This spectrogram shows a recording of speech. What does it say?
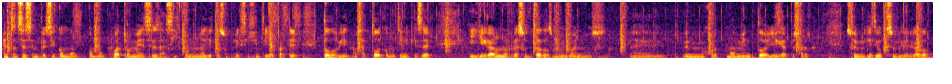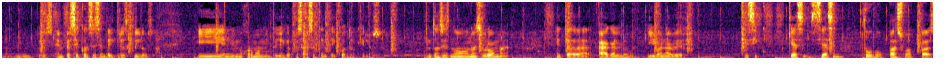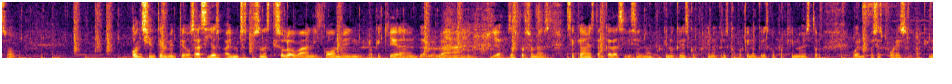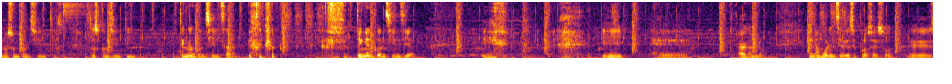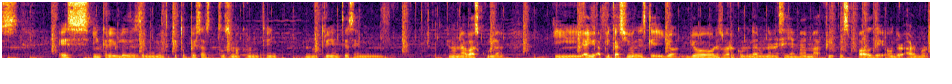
entonces empecé como, como cuatro meses así con una dieta súper exigente y aparte todo bien, o sea, todo como tiene que ser. Y llegaron los resultados muy buenos. Eh, en mi mejor momento llegué a pesar, soy, les digo que soy muy delgado, pues, empecé con 63 kilos y en mi mejor momento llegué a pesar 74 kilos. Entonces no, no es broma, háganlo y van a ver que si, que si hacen todo paso a paso, conscientemente, o sea, sí hay muchas personas que solo van y comen lo que quieran, bla, bla, bla, y pues ya, esas personas se quedan estancadas y dicen, no, ¿por qué no crezco? ¿Por qué no crezco? ¿Por qué no crezco? ¿Por qué no esto? Bueno, pues es por eso, porque no son conscientes. Entonces, consciente, tengan conciencia, tengan conciencia y, y eh, háganlo. Enamórense de ese proceso. Es es increíble desde el momento que tú pesas tus macronutrientes en, en una báscula. Y hay aplicaciones que yo, yo les voy a recomendar una, se llama MyFitnessPal de Under Armour.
